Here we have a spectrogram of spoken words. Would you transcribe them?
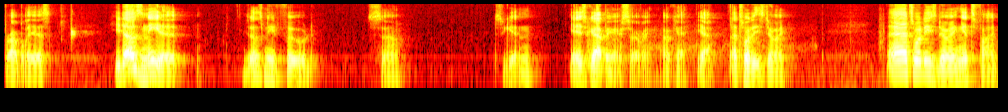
Probably is. He does need it. He does need food. So, is he getting... Yeah, he's grabbing a serving. Okay, yeah. That's what he's doing. That's what he's doing. It's fine.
